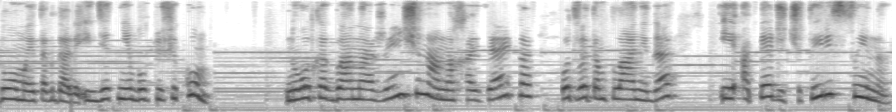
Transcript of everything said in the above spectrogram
дома и так далее. И дед не был тюфяком. Ну вот как бы она женщина, она хозяйка, вот в этом плане, да. И опять же, четыре сына.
